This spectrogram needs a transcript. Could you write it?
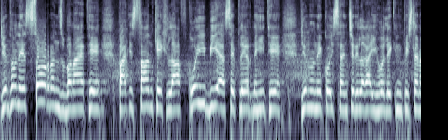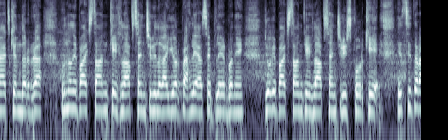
जिन्होंने 100 रन बनाए थे। पाकिस्तान के खिलाफ कोई भी ऐसे प्लेयर नहीं थे जिन्होंने कोई सेंचुरी लगाई हो, लेकिन पिछले मैच के अंदर उन्होंने पाकिस्तान के खिलाफ सेंचुरी लगाई और पहले ऐसे प्लेयर बने जो कि पाकिस्तान के खिलाफ सेंचुरी स्कोर किए। इसी तरह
